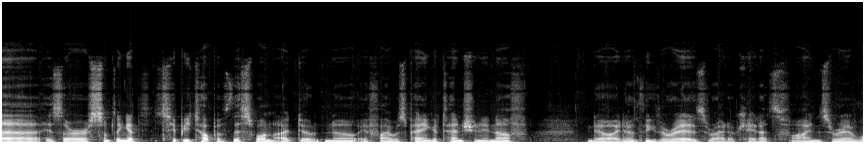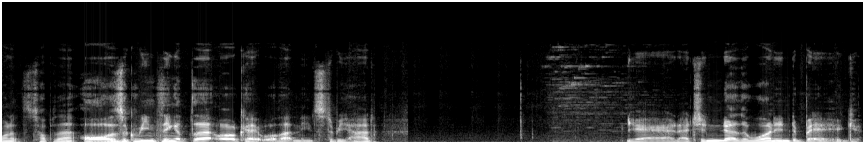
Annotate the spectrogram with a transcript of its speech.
Uh, is there something at the tippy top of this one? I don't know if I was paying attention enough. No, I don't think there is. Right, okay, that's fine. Is there one at the top of that? Oh, there's a green thing up there. Okay, well, that needs to be had. Yeah, that's another one in the bag.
